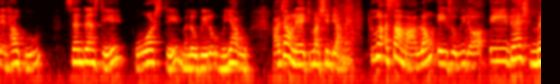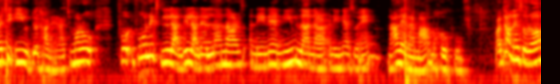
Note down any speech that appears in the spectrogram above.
တင်ထောက်ကူ sentence တွေ words တွေမလုပ်ပေးလို့မရဘူး။ဘာကြောင့်လဲကျွန်မရှင်းပြမယ်။ तू ကအစမှာ long a ဆိုပြီးတော့ a dash magic e ကိုပြောထားနေတာကျွန်မတို့ phonics လေ့လာလေ့လာတဲ့ learners အနေနဲ့ new learner အနေနဲ့ဆိုရင်နားလည်နိုင်မှာမဟုတ်ဘူး။ ဘာကြောင့်လဲဆိုတော့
